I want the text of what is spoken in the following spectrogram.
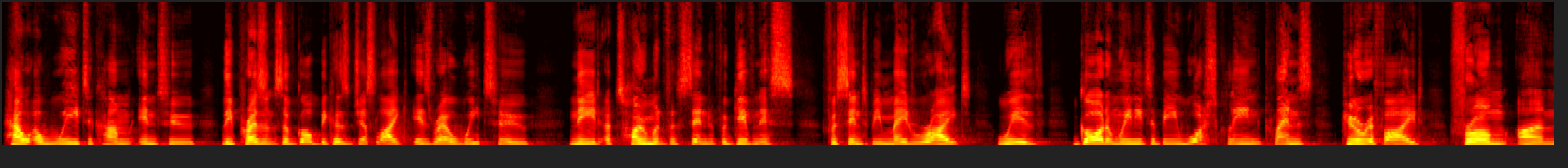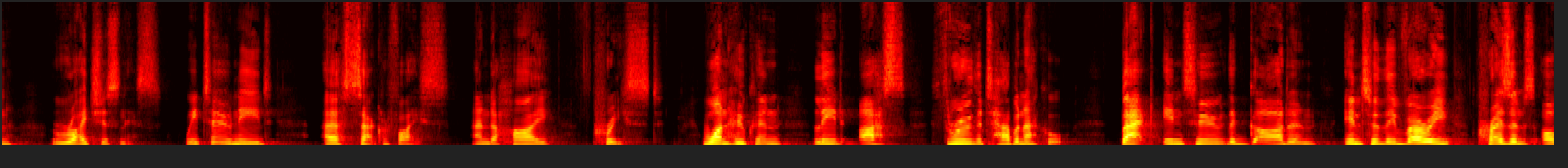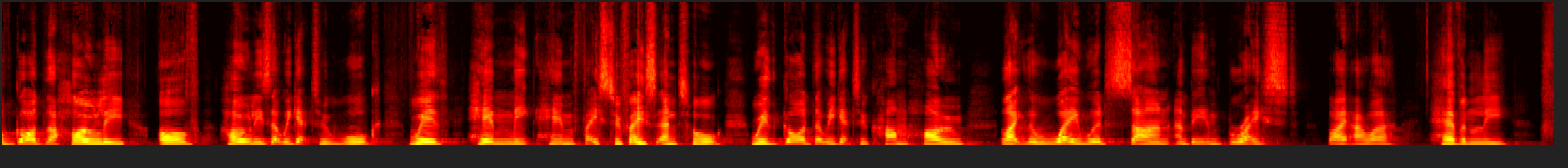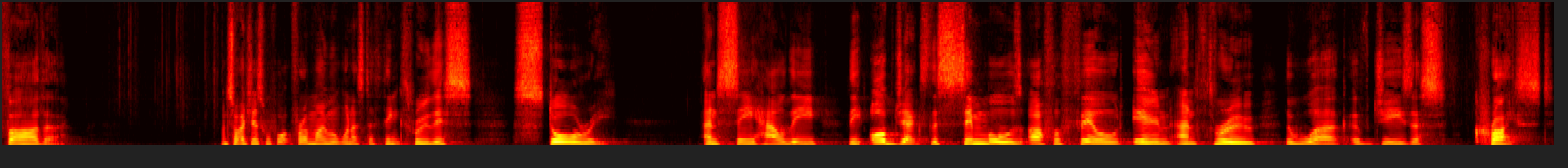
How are we to come into the presence of God? Because just like Israel, we too need atonement for sin, forgiveness for sin, to be made right with God. And we need to be washed clean, cleansed, purified from unrighteousness. We too need a sacrifice and a high priest, one who can lead us through the tabernacle back into the garden, into the very presence of God, the Holy of Holies, that we get to walk with Him, meet Him face to face, and talk with God, that we get to come home like the wayward son and be embraced by our Heavenly Father. And so I just, for a moment, want us to think through this story and see how the, the objects, the symbols are fulfilled in and through the work of Jesus Christ.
